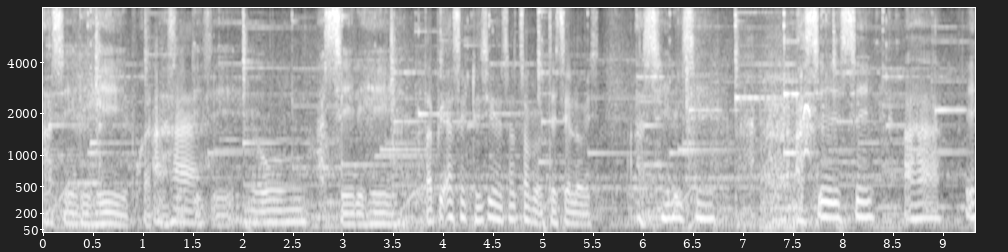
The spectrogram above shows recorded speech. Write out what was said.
Asirihi bukan Aha. ACDC oh asirihi tapi AC DC ya cocok kok jajal loh wis ACDC ACDC ah eh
